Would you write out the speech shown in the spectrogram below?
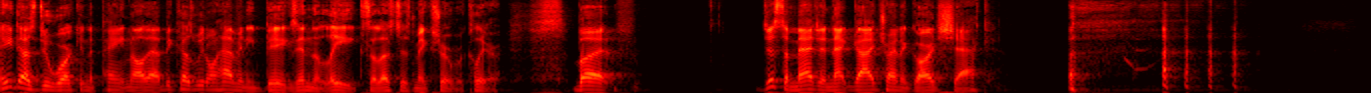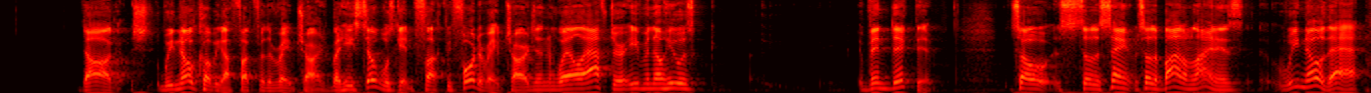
he does do work in the paint and all that because we don't have any bigs in the league. So let's just make sure we're clear. But just imagine that guy trying to guard Shaq. Dog, we know Kobe got fucked for the rape charge, but he still was getting fucked before the rape charge and well after, even though he was vindictive. So, so the same. So the bottom line is, we know that,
